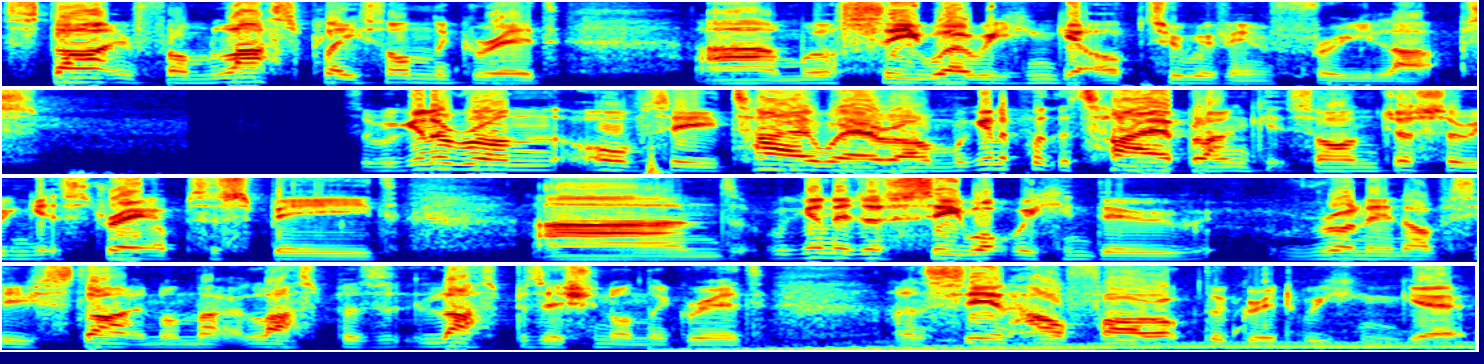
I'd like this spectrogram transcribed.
starting from last place on the grid, and we'll see where we can get up to within three laps. So we're going to run obviously tyre wear on, we're going to put the tyre blankets on just so we can get straight up to speed and we're going to just see what we can do running obviously starting on that last pos last position on the grid and seeing how far up the grid we can get.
